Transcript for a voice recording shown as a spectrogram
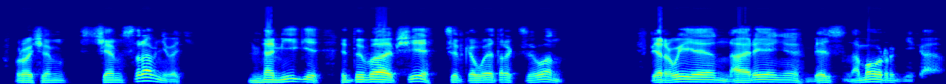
Впрочем, с чем сравнивать? На Миге это вообще цирковой аттракцион. Впервые на арене без намордника.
